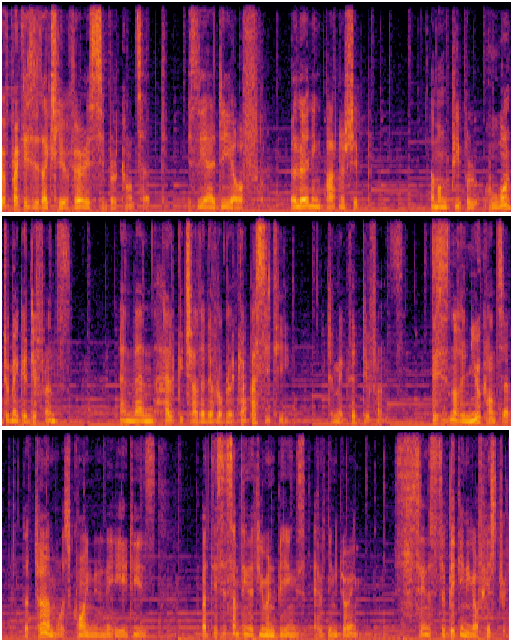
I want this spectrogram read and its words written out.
of practice is actually a very simple concept. It's the idea of a learning partnership among people who want to make a difference and then help each other develop their capacity to make that difference. This is not a new concept. The term was coined in the 80s, but this is something that human beings have been doing since the beginning of history.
